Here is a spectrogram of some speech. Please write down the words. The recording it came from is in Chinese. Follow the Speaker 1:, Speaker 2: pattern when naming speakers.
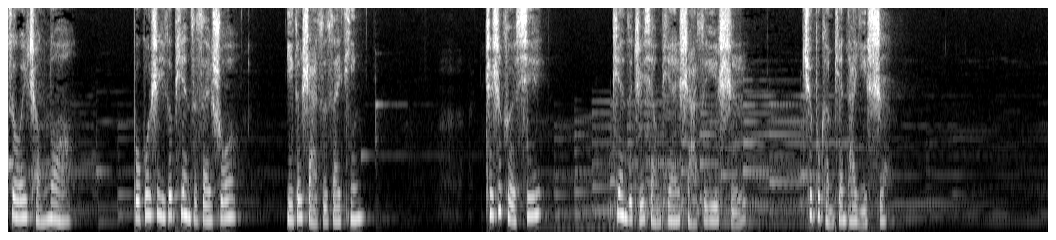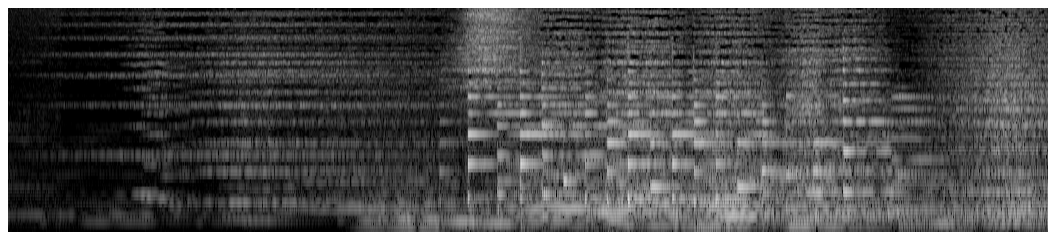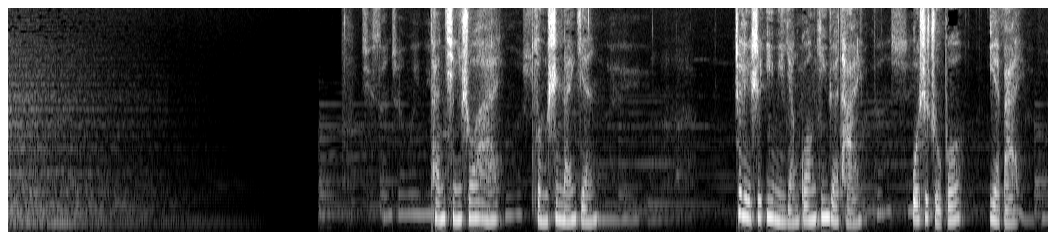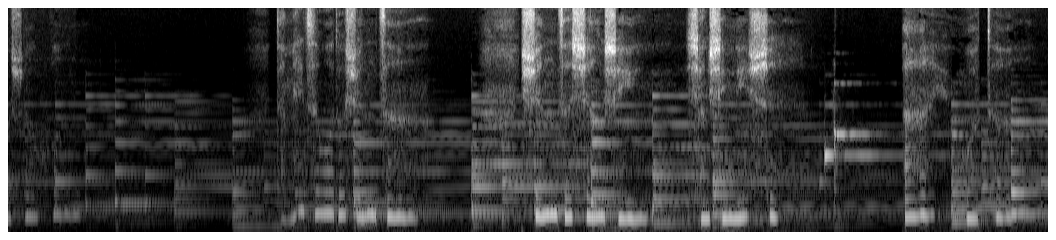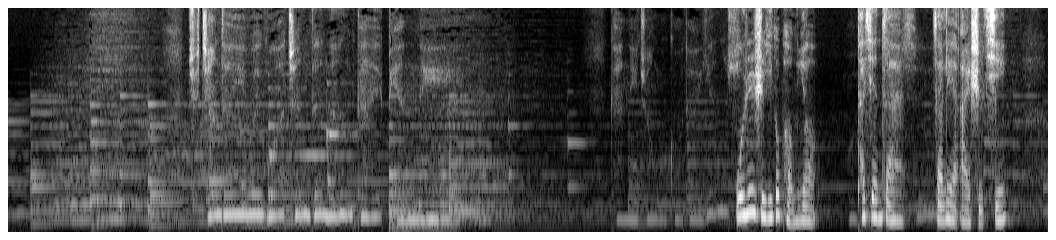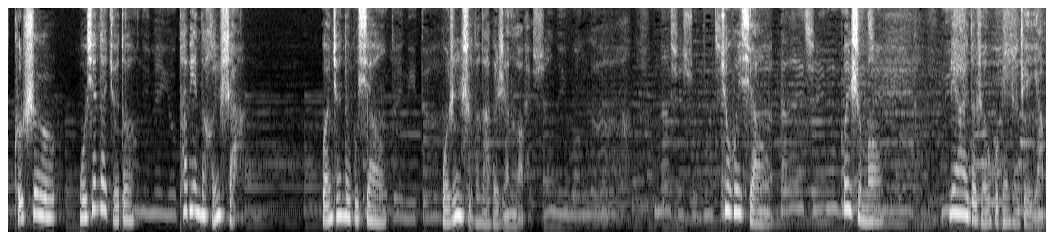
Speaker 1: 作为承诺，不过是一个骗子在说，一个傻子在听。只是可惜，骗子只想骗傻子一时，却不肯骗他一世。谈情说爱总是难言。这里是一米阳光音乐台，我是主播叶白。
Speaker 2: 但每次我都选择选择相信，相信你是爱我的，倔强的我
Speaker 1: 认识一个朋友，他现在在恋爱时期，可是我现在觉得他变得很傻，完全都不像我认识的那个人了。就会想，为什么恋爱的人会变成这样？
